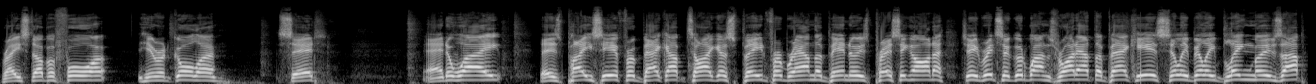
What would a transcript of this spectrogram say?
Race number four here at Gawler. Set and away. There's pace here from back up Tiger Speed from round the bend who's pressing on. Gee, Ritz are good ones right out the back here. Silly Billy Bling moves up.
